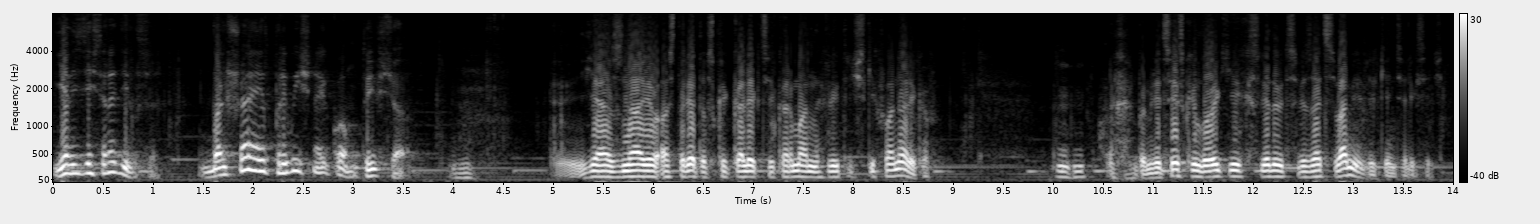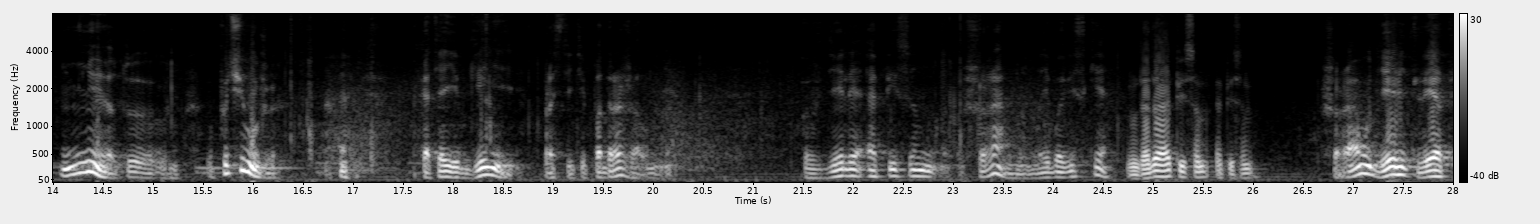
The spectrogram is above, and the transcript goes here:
Я ведь здесь родился. Большая привычная комната, и все. Я знаю о Старетовской коллекции карманных электрических фонариков. Угу. По милицейской логике их следует связать с вами, Викентий Алексеевич. Нет, э, почему же? Хотя Евгений, простите, подражал мне. В деле описан шрам на его виске. Да-да, описан, описан. Шраму 9 лет.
